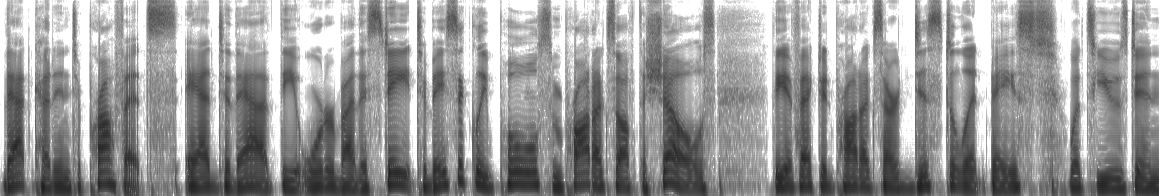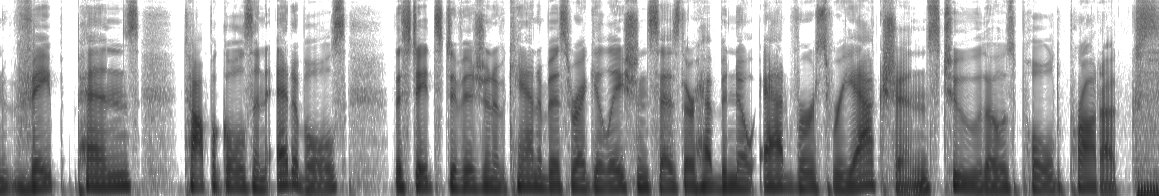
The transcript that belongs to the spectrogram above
That cut into profits. Add to that the order by the state to basically pull some products off the shelves. The affected products are distillate based, what's used in vape pens, topicals, and edibles. The state's Division of Cannabis Regulation says there have been no adverse reactions to those pulled products.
